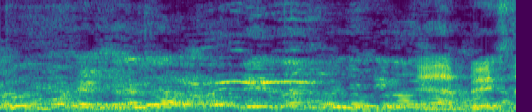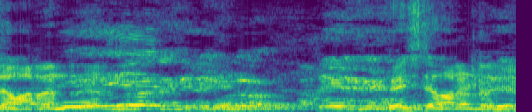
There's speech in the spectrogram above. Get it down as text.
ஏன் பேசிட்டு வரேன் பேசிட்டு வரேன்றாரு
